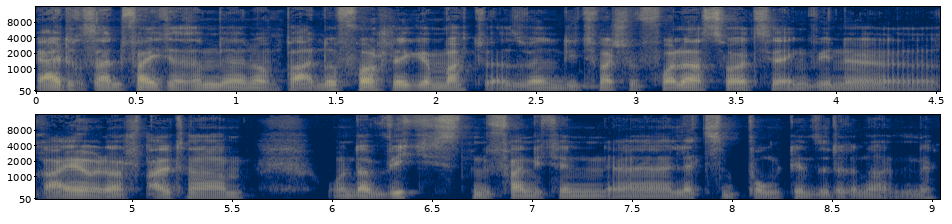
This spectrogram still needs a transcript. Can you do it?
Ja, interessant fand ich, das haben ja noch ein paar andere Vorschläge gemacht. Also wenn du die zum Beispiel voll hast, sollst du ja irgendwie eine Reihe oder Spalte haben. Und am wichtigsten fand ich den äh, letzten Punkt, den sie drin hatten. Ne?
